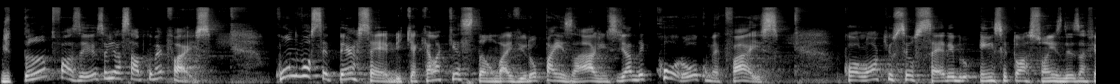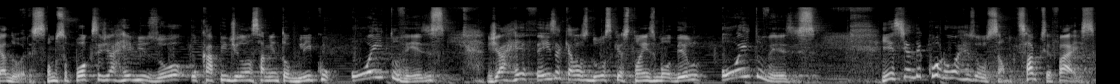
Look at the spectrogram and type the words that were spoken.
De tanto fazer, você já sabe como é que faz. Quando você percebe que aquela questão vai virou paisagem, você já decorou como é que faz, coloque o seu cérebro em situações desafiadoras. Vamos supor que você já revisou o capítulo de lançamento oblíquo oito vezes, já refez aquelas duas questões modelo oito vezes. E esse já decorou a resolução. Sabe o que você faz?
